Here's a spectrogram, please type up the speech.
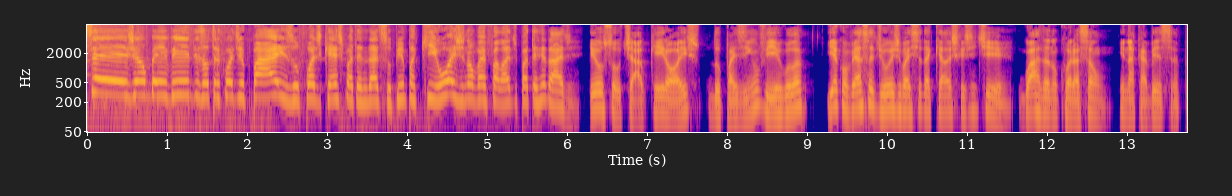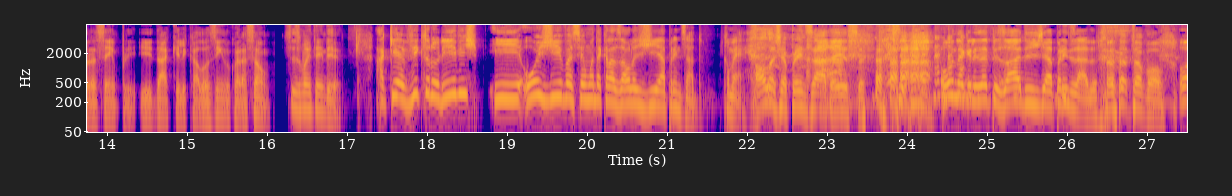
Sejam bem-vindos ao Tricô de Paz, o podcast Paternidade Supimpa, que hoje não vai falar de paternidade. Eu sou o Thiago Queiroz, do Paizinho Vírgula, e a conversa de hoje vai ser daquelas que a gente guarda no coração e na cabeça para sempre e dá aquele calorzinho no coração. Vocês vão entender. Aqui é Victor Urives e hoje vai ser uma daquelas aulas de aprendizado. Como é? Aulas de aprendizado, é isso? um daqueles episódios de aprendizado. tá bom. Ou,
